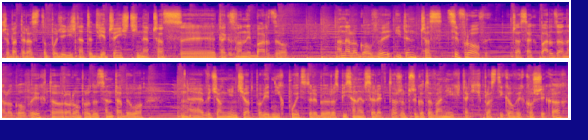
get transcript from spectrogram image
Trzeba teraz to podzielić na te dwie części, na czas yy, tak zwany bardzo analogowy i ten czas cyfrowy. W czasach bardzo analogowych to rolą producenta było wyciągnięcie odpowiednich płyt, które były rozpisane w selektorze, przygotowanie ich w takich plastikowych koszykach,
